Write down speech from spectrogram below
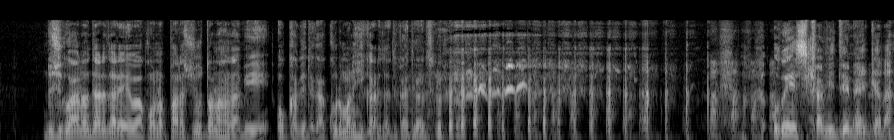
「ルシゴあの誰々はこのパラシュートの花火追っかけてから車にひかれた」って書いてある。上しか見てないから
